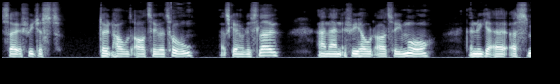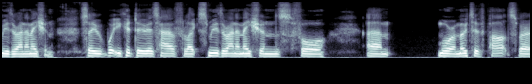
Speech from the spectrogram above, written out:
So if we just don't hold R2 at all, that's going really slow. And then if we hold R2 more, then we get a, a, smoother animation. So what you could do is have like smoother animations for um, more emotive parts where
